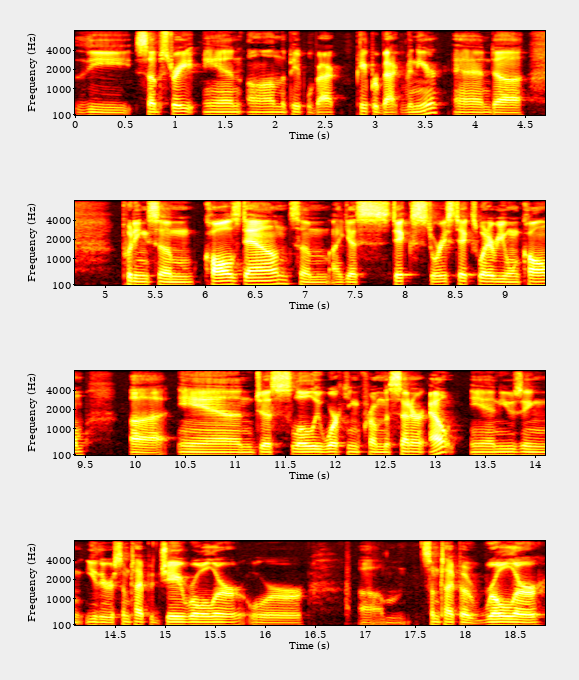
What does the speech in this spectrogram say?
the substrate and on the paperback paperback veneer, and uh, putting some cauls down, some I guess sticks, story sticks, whatever you want to call them. Uh, and just slowly working from the center out and using either some type of J roller or Um, some type of roller,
